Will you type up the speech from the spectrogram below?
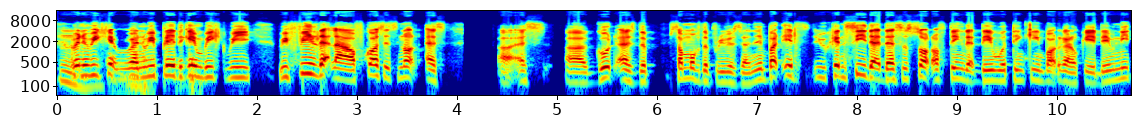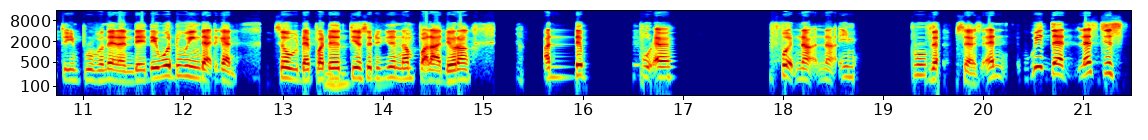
Hmm. When we can, when we play the game, we we we feel that lah. Of course, it's not as uh, as uh, good as the some of the previous dungeon, but it's you can see that there's a sort of thing that they were thinking about kan. Okay, they need to improve on that, and they they were doing that kan. So daripada hmm. Tears of the Kingdom nampak lah, dia orang ada put effort nak nak improve that process, and with that, let's just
